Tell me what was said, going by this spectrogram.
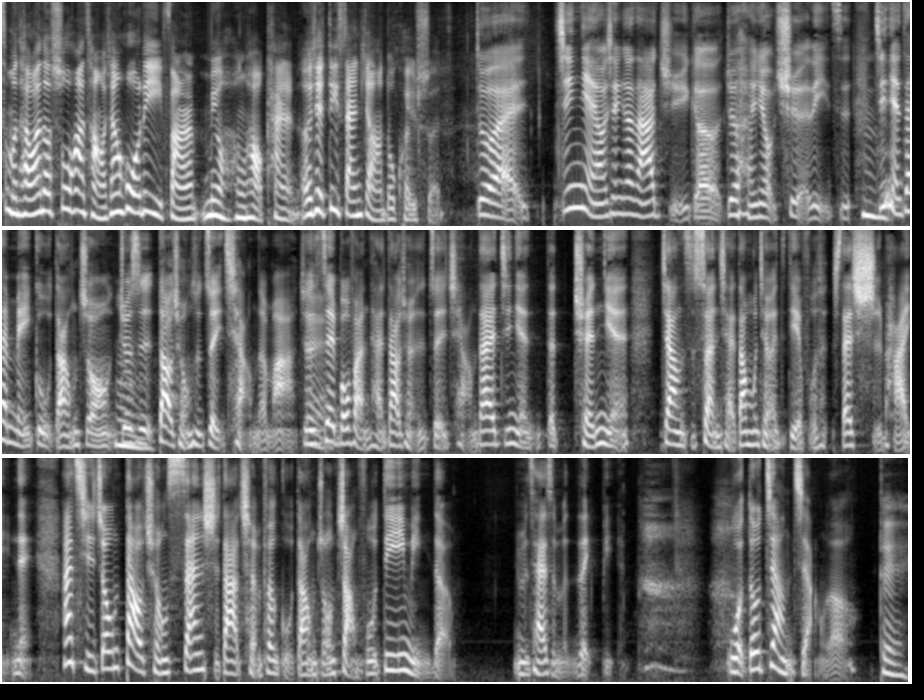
什么台湾的塑化厂好像获利反而没有很好看，而且第三季好像都亏损。对，今年我先跟大家举一个就很有趣的例子。今年在美股当中，就是道琼是最强的嘛，就是这波反弹道琼是最强。大概今年的全年这样子算起来，到目前为止跌幅是在十趴以内。那其中道琼三十大成分股当中，涨幅第一名的，你们猜什么类别？我都这样讲了，对。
